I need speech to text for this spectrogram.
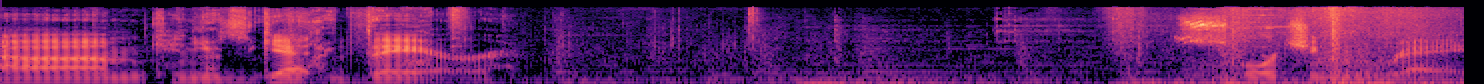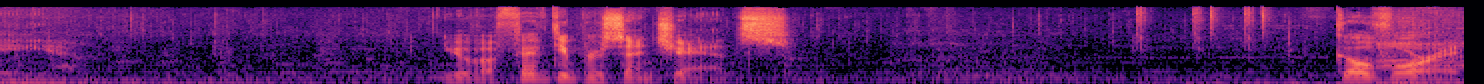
Um, can you get there? Scorching Ray. You have a 50% chance. Go for it.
